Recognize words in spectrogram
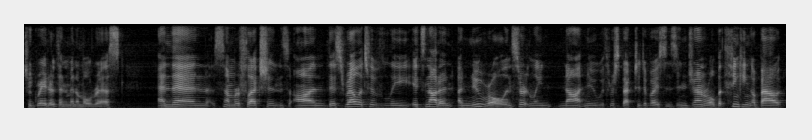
to greater than minimal risk. And then some reflections on this relatively, it's not a, a new role and certainly not new with respect to devices in general, but thinking about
